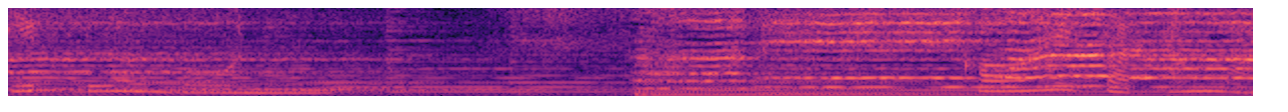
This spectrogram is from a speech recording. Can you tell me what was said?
ทิศเบื้องบน ขอให้สัตว์ทั้งหลาย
